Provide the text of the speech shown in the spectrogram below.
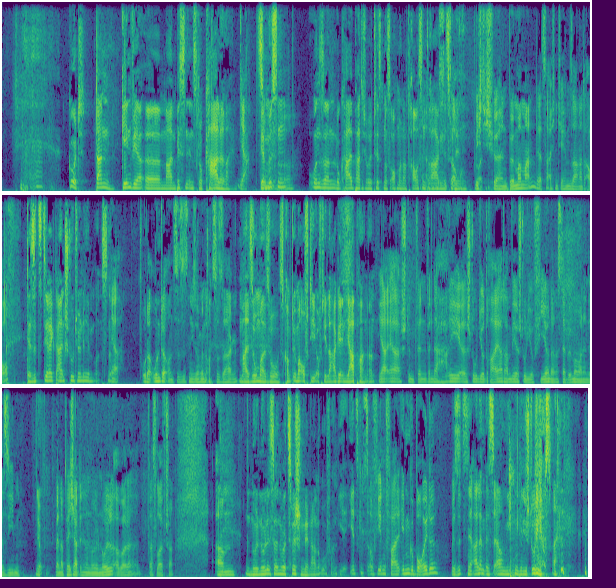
Gut, dann gehen wir äh, mal ein bisschen ins Lokale rein. Ja. Wir zum, müssen äh, unseren Lokalpatriotismus auch mal nach draußen tragen. Das ist auch wichtig für Herrn Böhmermann, der zeichnet hier im Saarland auf. Der sitzt direkt ein Studio neben uns. Ne? Ja. Oder unter uns, das ist nicht so genau zu sagen. Mal so, mal so. Es kommt immer auf die, auf die Lage in Japan an. Ja, ja, stimmt. Wenn, wenn der Harry äh, Studio 3 hat, haben wir Studio 4 und dann ist der Böhmermann in der 7. Jo. Wenn er Pech hat, in der 00, aber äh, das läuft schon. Ähm, 00 ist ja nur zwischen den Anrufern. jetzt gibt's auf jeden Fall im Gebäude, wir sitzen ja alle im SR und mieten hier die Studios an,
